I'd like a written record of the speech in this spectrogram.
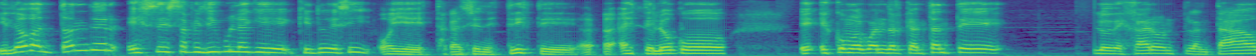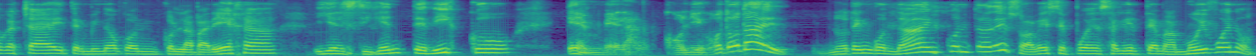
Y Love and Thunder es esa película que, que tú decís, oye, esta canción es triste, a, este loco... Es, es, como cuando el cantante lo dejaron plantado, ¿cachai? Terminó con, con, la pareja y el siguiente disco es melancólico total. No tengo nada en contra de eso. A veces pueden salir temas muy buenos,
